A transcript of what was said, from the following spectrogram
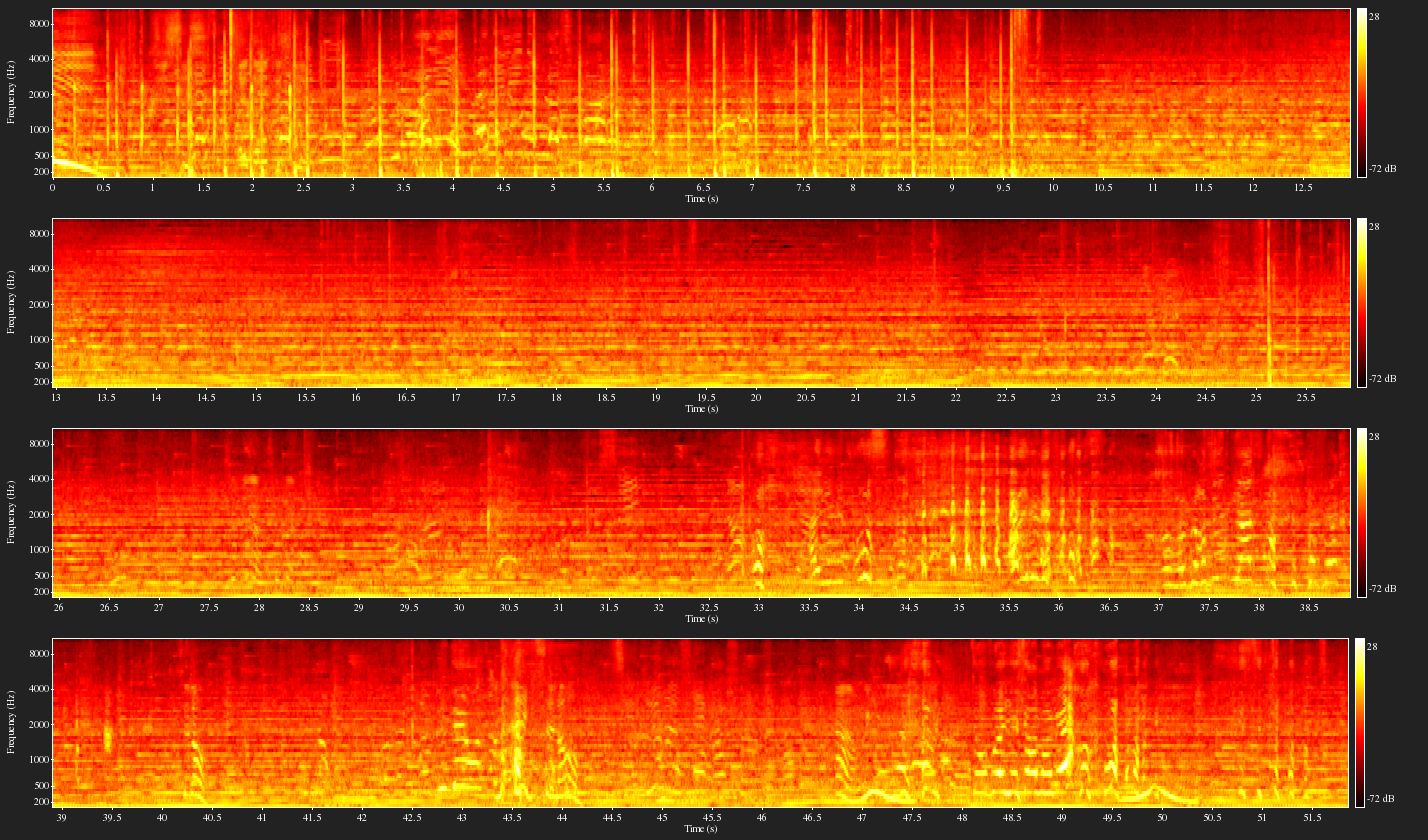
va faire du bien Excellent. Vidéo Excellent. Ah oui. T'as envoyé ça à ma mère ou quoi Oui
